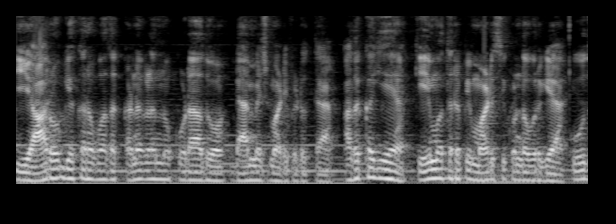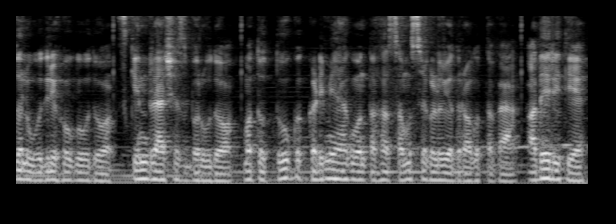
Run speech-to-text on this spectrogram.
ಈ ಆರೋಗ್ಯಕರವಾದ ಕಣಗಳನ್ನು ಕೂಡ ಅದು ಡ್ಯಾಮೇಜ್ ಮಾಡಿಬಿಡುತ್ತೆ. ಅದಕ್ಕಾಗಿಯೇ ಕೀಮೋಥೆರಪಿ ಮಾಡಿಸಿಕೊಂಡವರಿಗೆ ಕೂದಲು ಉದುರಿ ಹೋಗುವುದು, ಸ್ಕಿನ್ ರ್ಯಾಶಸ್ ಬರುವುದು ಮತ್ತು ತೂಕ ಕಡಿಮೆ ಆಗುವಂತಹ ಸಮಸ್ಯೆಗಳು ಎದುರಾಗುತ್ತವೆ. ಅದೇ ರೀತಿ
